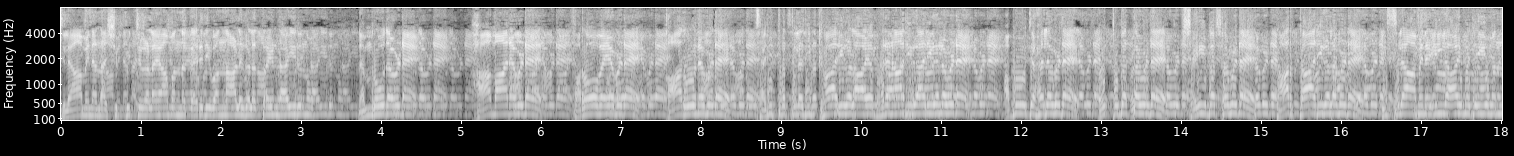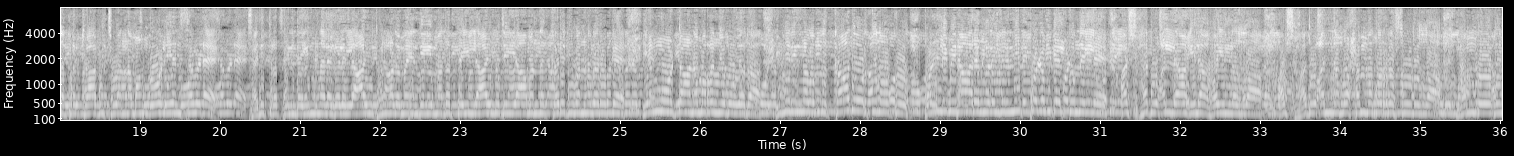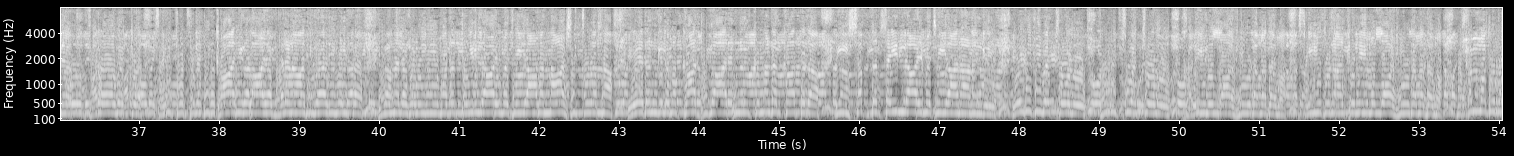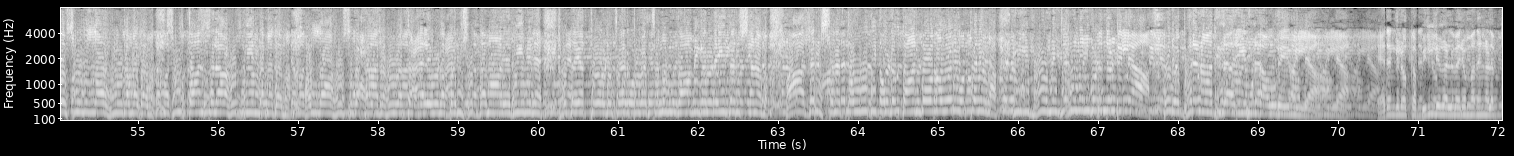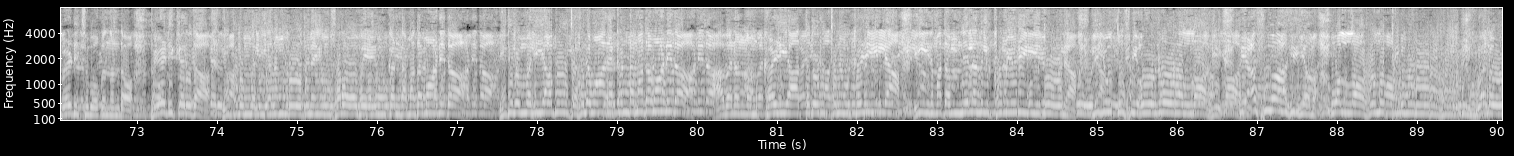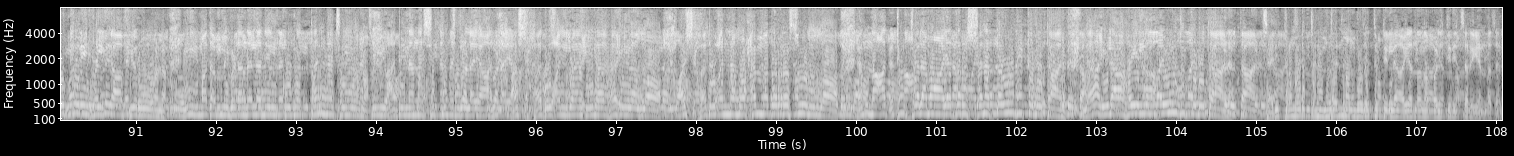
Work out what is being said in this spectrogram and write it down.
ഇസ്ലാമിനെ നശിപ്പിച്ചു കളയാമെന്ന് കരുതി വന്ന ആളുകൾ എത്രയുണ്ടായിരുന്നു നമ്രൂദ് എവിടെ? ഹാമാൻ എവിടെ? ഫറോവ എവിടെ? ഹാറൂൻ എവിടെ? ചരിത്രത്തിലെ ധിക്കാരികളായ ഭരണാധികാരികൾ എവിടെ? അബൂജഹൽ എവിടെ? എവിടെ? ഷൈബത്ത് എവിടെ? താർത്താരികൾ എവിടെ? ഇസ്ലാമിനെ ഇല്ലായ്മ ചെയ്യുമെന്ന് പ്രഖ്യാപിച്ചു വന്ന മംഗോളിയൻസ് എവിടെ? ചരിത്രത്തിന്റെ ഇന്നലകളിൽ ആയുധങ്ങളുമേന്തി മതത്തെ ഇല്ലായ്മ ചെയ്യാമെന്ന് കരുതി വന്നവരൊക്കെ എങ്ങോട്ടാണ് മറഞ്ഞുപോയത്? ഇനി നിങ്ങളൊന്ന് കാതോർത്തു നോക്കൂ. പള്ളിമിനാരങ്ങളിൽ നിന്ന് ഇപ്പോഴും കേൾക്കുന്നില്ലേ? അഷ്ഹദു അല്ലാ ഇലാഹ ഇല്ലല്ലാ അഷ്ഹദു അന്ന മുഹമ്മദുർ റസൂലുള്ളാ. നമ്രൂദിന് ഫറോവയ്ക്ക് ചരിത്രത്തിലെ ഭരണാധികാരികൾക്ക് ഇന്നലകളിൽ ഈ മതത്തെ ഇല്ലായ്മ ചെയ്യാമെന്ന് ആശിച്ചു വന്ന ഏതെങ്കിലുമൊക്കെ അധികാരങ്ങൾക്ക് നടക്കാത്തത് ഈ ശബ്ദത്തെ ഇല്ലായ്മ ചെയ്യാനാണെങ്കിൽ എഴുതി വെച്ചോളൂ കുറിച്ചു വെച്ചോളൂ. ഖലീലുല്ലാഹിയുടെ മതം സയ്യിദുന കലീമുല്ലാഹിയുടെ മതം മുഹമ്മദുർ റസൂലുള്ളാഹിയുടെ മതം സുൽത്താൻ സലാഹുദ്ദീന്റെ മതം. അല്ലാഹു സുബ്ഹാനഹു വ തആലയുടെ പരിശുദ്ധമായ ദീനിനെ ഹൃദയത്തോട് ചേർത്ത് വെച്ച മുൻഗാമികളുടെ ഈ ദർശനം ആ ദർശനത്തെ ഊതിക്കൊടുത്താൻ പോകുന്ന ഒരുത്തനും ഈ ഭൂമി ജന്മം കൊടുത്തിട്ടില്ല. ഒരു ഭരണാധികാരിയും ഉണ്ടാവുകയുമില്ല. ഏതെങ്കിലുമൊക്കെ ബില്ലുകൾ വരുമ്പോ നിങ്ങൾ പേടിച്ചു പോകുന്നുണ്ടോ? പേടിക്കരുത്. ഇതിലും വലിയ നമ്രൂദിനെയും ഫറോവയെയും കണ്ട മതമാണിത്. ഇതിലും വലിയ അബൂജഹലുമാരെ കണ്ട മതമാണിത്. അവനൊന്നും കഴിയാത്തതൊരുത്തനും കഴിയില്ല. ഈ മതം നിലനിൽക്കും ലിയുത്ഫിഉ നൂറല്ലാഹി വല്ലാഹു ഈ മതം ഇവിടെ നിലനിൽക്കുക തന്നെ ചെയ്യും. അതിനെ നശിപ്പിച്ചു കളയാൻ അഷ്ഹദു അഷ്ഹദു അന്ന റസൂലുള്ളാഹ് എന്ന അത്യുജ്വലമായ ദർശനത്തെ ഇല്ലല്ലാഹ് ഊതിക്കെടുത്താൻ ചരിത്രമൊരുത്തനും ജന്മം കൊടുത്തിട്ടില്ല എന്ന് നമ്മൾ തിരിച്ചറിയേണ്ടത്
